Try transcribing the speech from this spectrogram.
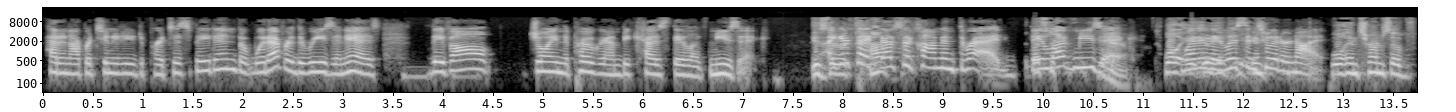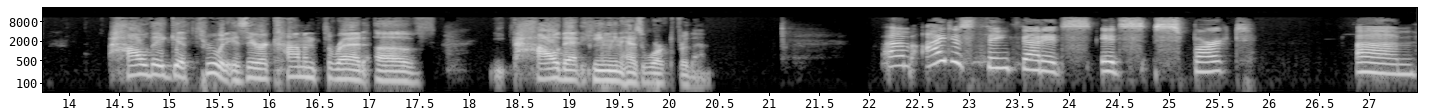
had an opportunity to participate in. But whatever the reason is, they've all joined the program because they love music. Is I there a guess that, com- that's the common thread. They That's love the- music, yeah. Well, whether it- they it- listen in- to it or not. Well, in terms of how they get through it, is there a common thread of how that healing has worked for them? Um, I just think that it's it's sparked um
